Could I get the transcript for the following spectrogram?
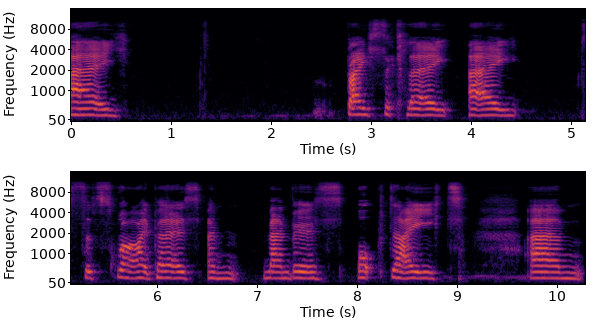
a basically a subscribers and members update um,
